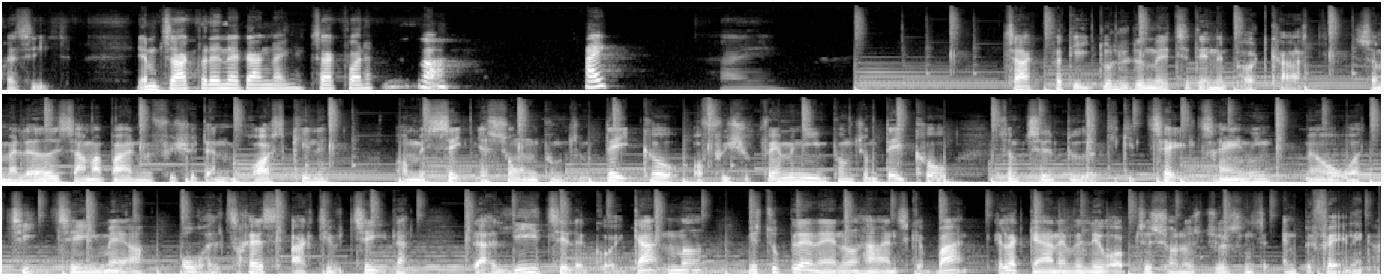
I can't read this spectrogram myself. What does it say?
Præcis. Jamen tak for den her gang, Rikke. Tak for det. Ja. Hej. Hej. Tak fordi du lyttede med til denne podcast, som er lavet i samarbejde med Fysiodan Roskilde og med seniorzonen.dk og fysiofeminin.dk, som tilbyder digital træning med over 10 temaer og 50 aktiviteter, der er lige til at gå i gang med, hvis du blandt andet har en skavank eller gerne vil leve op til Sundhedsstyrelsens anbefalinger.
